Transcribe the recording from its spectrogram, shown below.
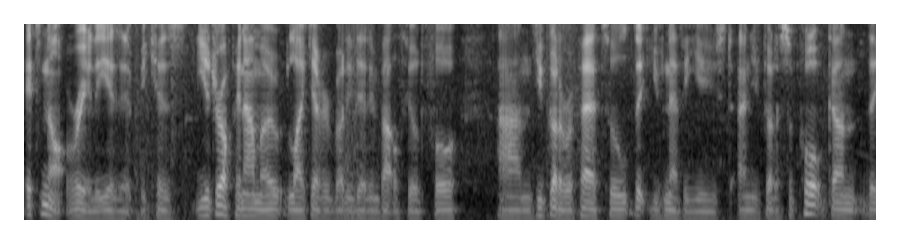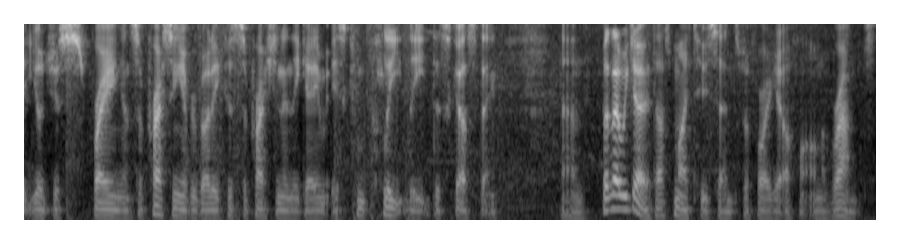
it's not really, is it? Because you're dropping ammo like everybody did in Battlefield 4, and you've got a repair tool that you've never used, and you've got a support gun that you're just spraying and suppressing everybody because suppression in the game is completely disgusting. Um, but there we go, that's my two cents before I get off on a rant.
